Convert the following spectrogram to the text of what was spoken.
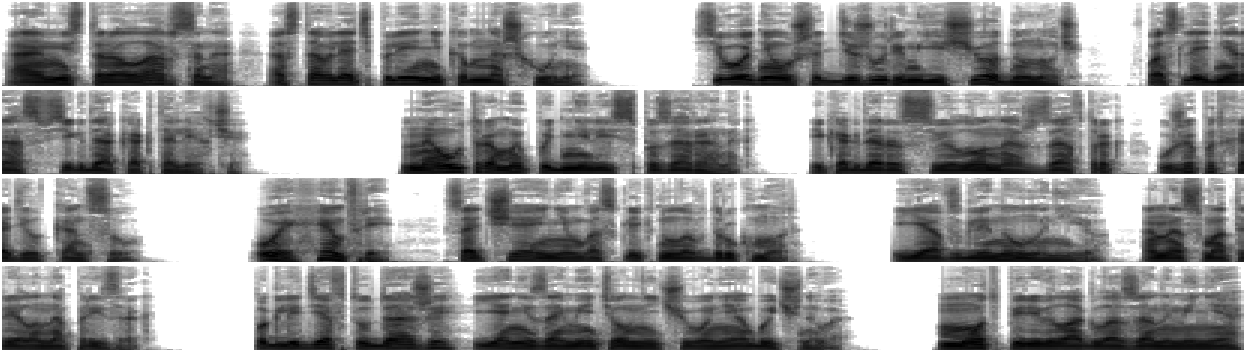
а мистера Ларсона оставлять пленником на шхуне. Сегодня уж отдежурим еще одну ночь, в последний раз всегда как-то легче. На утро мы поднялись с позаранок, и когда рассвело, наш завтрак уже подходил к концу. «Ой, Хэмфри!» — с отчаянием воскликнула вдруг Мод. Я взглянул на нее, она смотрела на призрак. Поглядев туда же, я не заметил ничего необычного. Мод перевела глаза на меня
